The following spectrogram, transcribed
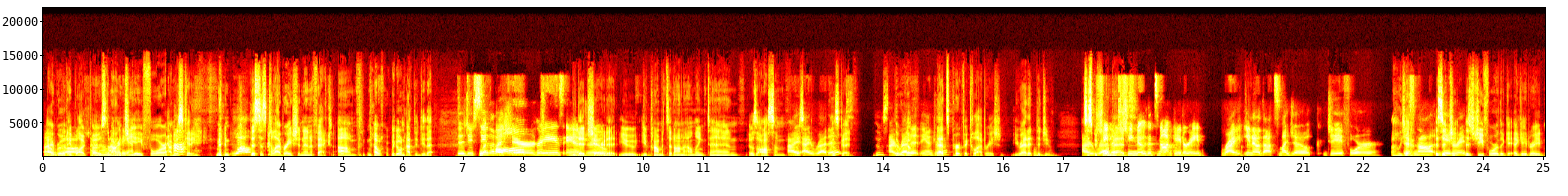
I Oh, wrote a blog gosh. No, I'm post not on. GA4. I'm just kidding. Well, this is collaboration in effect. Um, no, we won't have to do that. did you see Let that I all shared? praise You did share it. You you commented on it on LinkedIn. It was awesome. It I, was, I read it it. was good. It was, I read it, Andrew. That's perfect collaboration. You read it? Did you? Mhm. Is this I before read She, it. bed? she knows it's not Gatorade. Right. Okay. You know, that's my joke. GA4 Oh is yeah. not Is it G, Gatorade. is G4 the a Gatorade?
